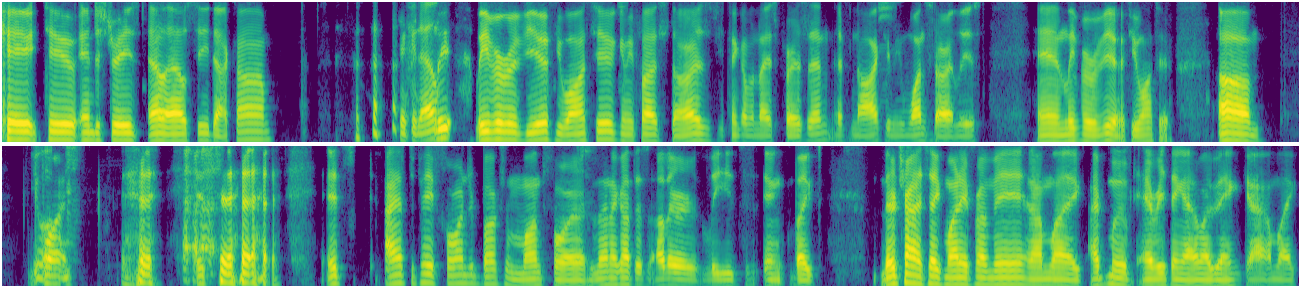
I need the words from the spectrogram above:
K2 Industries LLC.com. Check it out. Le- leave a review if you want to. Give me five stars if you think I'm a nice person. If not, give me one star at least, and leave a review if you want to. Um, you want? it's it's I have to pay 400 bucks a month for it. And then I got this other leads in like they're trying to take money from me, and I'm like, I've moved everything out of my bank account. I'm like,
